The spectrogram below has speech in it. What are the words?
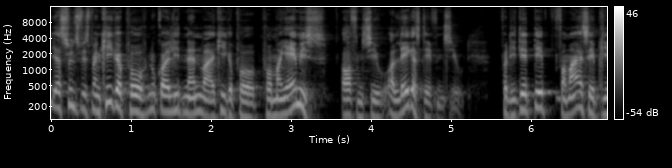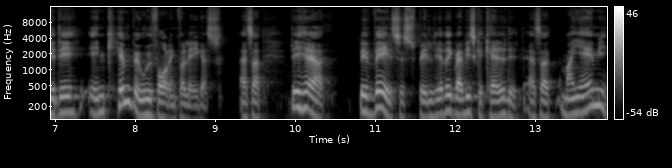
jeg synes, hvis man kigger på, nu går jeg lige den anden vej, jeg kigger på, på Miamis offensiv og Lakers defensiv, fordi det, det, for mig at se, bliver det en kæmpe udfordring for Lakers. Altså, det her bevægelsesspil, jeg ved ikke, hvad vi skal kalde det. Altså, Miami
